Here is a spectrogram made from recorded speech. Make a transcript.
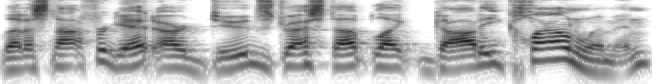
let us not forget, are dudes dressed up like gaudy clown women,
